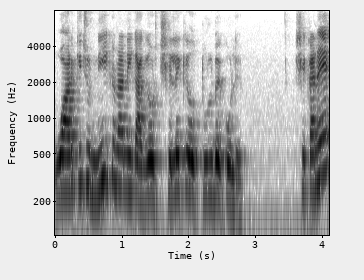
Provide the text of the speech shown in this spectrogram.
ও আর কিছু নিক না নিক, আগে ওর ছেলেকে ও তুলবে কোলে। সেখানে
